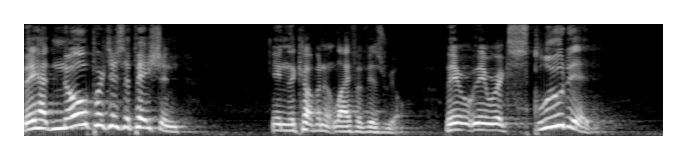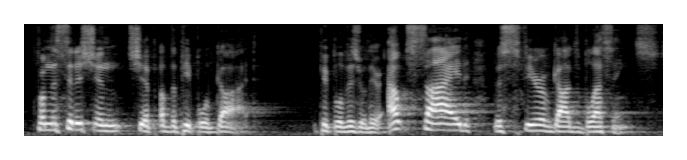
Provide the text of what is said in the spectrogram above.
they had no participation in the covenant life of Israel. They, they were excluded from the citizenship of the people of God, the people of Israel. They're outside the sphere of God's blessings.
